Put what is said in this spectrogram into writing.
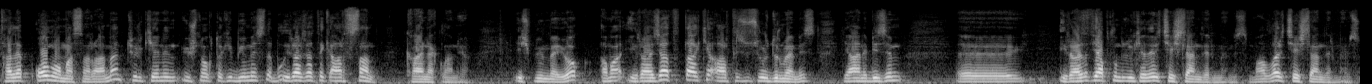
talep olmamasına rağmen Türkiye'nin 3.2 büyümesi de bu ihracattaki artıştan kaynaklanıyor. İç büyüme yok ama ihracattaki artışı sürdürmemiz yani bizim e, ihracat yaptığımız ülkeleri çeşitlendirmemiz, malları çeşitlendirmemiz,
